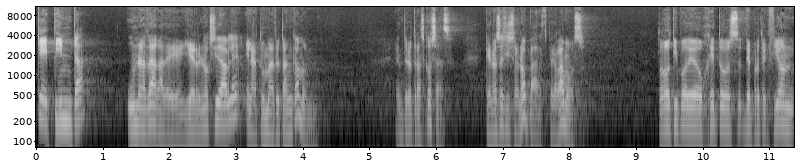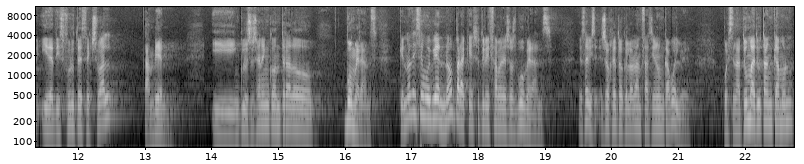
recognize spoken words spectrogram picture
¿Qué pinta una daga de hierro inoxidable en la tumba de Tutankamón? Entre otras cosas, que no sé si son opars, pero vamos, todo tipo de objetos de protección y de disfrute sexual, también. E incluso se han encontrado boomerangs, que no dice muy bien, ¿no?, para qué se utilizaban esos boomerangs. Ya sabéis, ese objeto que lo lanzas y nunca vuelve. Pues en la tumba de Tutankamón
